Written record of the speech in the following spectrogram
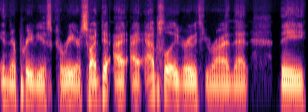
in their previous career. So I did I, I absolutely agree with you, Ryan, that the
